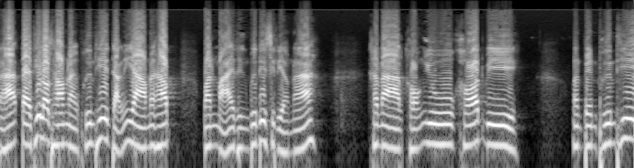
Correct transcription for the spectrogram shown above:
นะฮะแต่ที่เราทำนะพื้นที่จากนิยามนะครับ มันหมายถึงพื้นที่สี่เหลี่ยมนะ ขนาดของ u cos v มันเป็นพื้นที่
